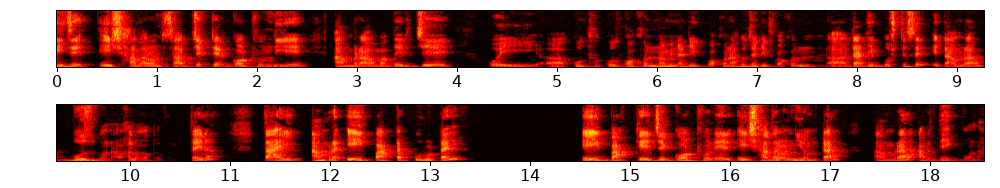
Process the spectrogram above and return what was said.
এই যে এই সাধারণ সাবজেক্টের গঠন দিয়ে আমরা আমাদের যে ওই কখন নমিনাটিভ কখন আকুজাটিভ কখন ডাটিভ বসতেছে, এটা আমরা বুঝব না ভালো মতো করে। তাই না? তাই আমরা এই পার্টটা পুরোটাই এই বাক্যের যে গঠনের এই সাধারণ নিয়মটা আমরা আর দেখব না।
